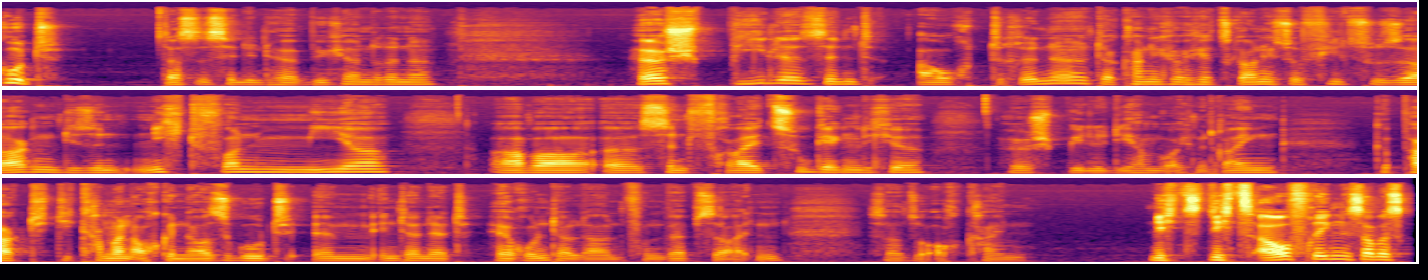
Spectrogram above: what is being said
Gut, das ist in den Hörbüchern drin. Hörspiele sind auch drin. Da kann ich euch jetzt gar nicht so viel zu sagen. Die sind nicht von mir, aber äh, es sind frei zugängliche Hörspiele. Die haben wir euch mit reingepackt. Die kann man auch genauso gut im Internet herunterladen von Webseiten. Ist also auch kein nichts, nichts Aufregendes, aber es,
